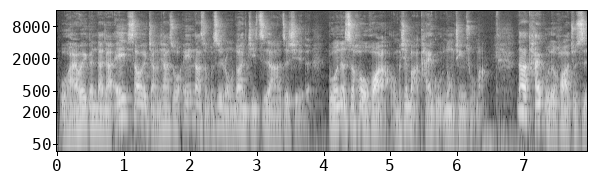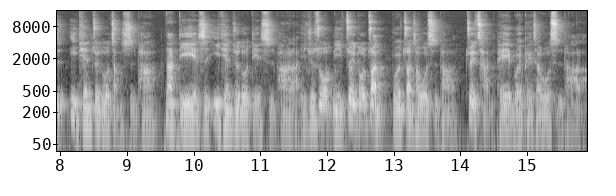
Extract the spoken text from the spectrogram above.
我还会跟大家哎稍微讲一下说哎那什么是熔断机制啊这些的。不过那是后话啦，我们先把台股弄清楚嘛。那台股的话，就是一天最多涨十趴，那跌也是一天最多跌十趴啦。也就是说，你最多赚不会赚超过十趴，最惨赔也不会赔超过十趴啦。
